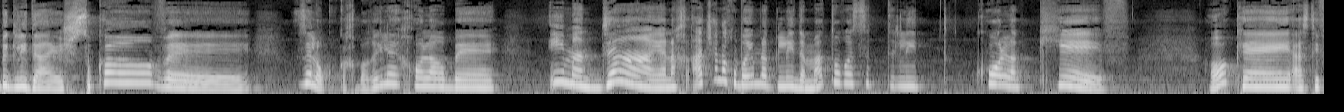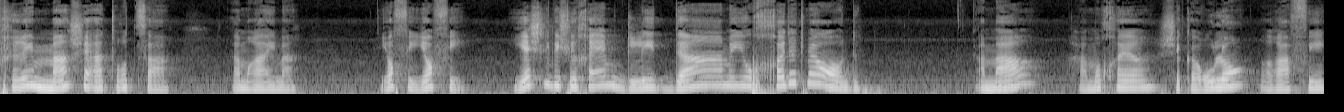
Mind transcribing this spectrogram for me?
בגלידה יש סוכר וזה לא כל כך בריא לאכול הרבה. אמא, די, עד שאנחנו באים לגלידה, מה את הורסת לי את כל הכיף? אוקיי, אז תבחרי מה שאת רוצה, אמרה אמא. יופי, יופי. יש לי בשבילכם גלידה מיוחדת מאוד. אמר המוכר שקראו לו רפי.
